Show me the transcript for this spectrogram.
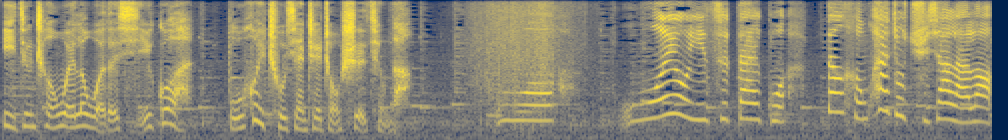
已经成为了我的习惯，不会出现这种事情的。我，我有一次戴过，但很快就取下来了。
